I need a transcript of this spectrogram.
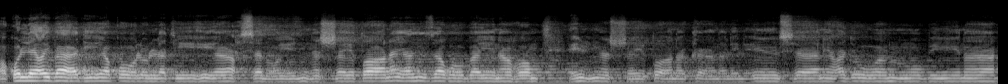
وقل لعبادي يقولوا التي هي أحسن إن الشيطان ينزغ بينهم إن الشيطان كان للإنسان عدوا مبينا.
